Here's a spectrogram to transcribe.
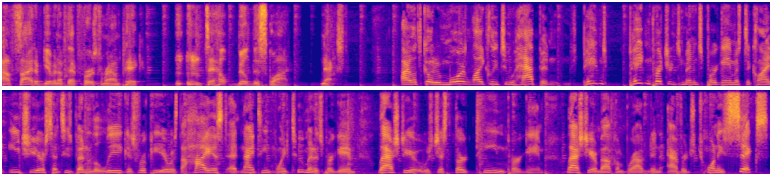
outside of giving up that first round pick to help build this squad. Next. All right, let's go to more likely to happen. Payton's Payton Pritchard's minutes per game has declined each year since he's been in the league. His rookie year was the highest at 19.2 minutes per game. Last year, it was just 13 per game. Last year, Malcolm Brogdon averaged 26.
